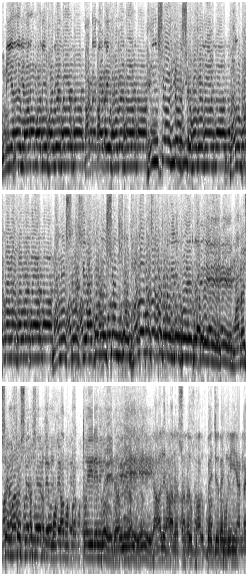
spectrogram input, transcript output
দুনিয়ায় মারামারি হবে না, কাটাকাটি হবে না, হিংসা হিংসি হবে না, দলবদল হবে না। মানুষ একে অপরের সঙ্গে ভালোবাসা তৈরি হয়ে যাবে। মানুষে মানুষের মধ্যে মহাব্বত তৈরি হয়ে যাবে। তাহলে তারা শুধু ভাববে যে দুনিয়াটা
